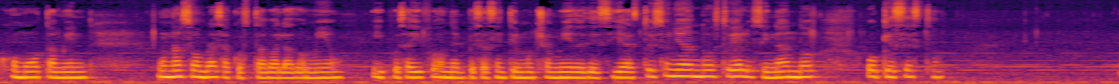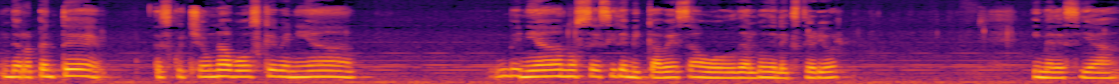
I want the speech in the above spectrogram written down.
como también una sombra se acostaba al lado mío. Y pues ahí fue donde empecé a sentir mucho miedo y decía, estoy soñando, estoy alucinando ¿O qué es esto? De repente escuché una voz que venía, venía no sé si de mi cabeza o de algo del exterior y me decía,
